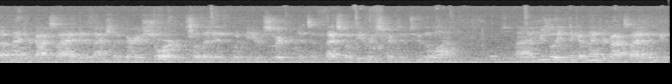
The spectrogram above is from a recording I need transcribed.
of nitric oxide is actually very short so that it would be restricted, its effects would be restricted to the lung. Uh, usually you think of nitric oxide and you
